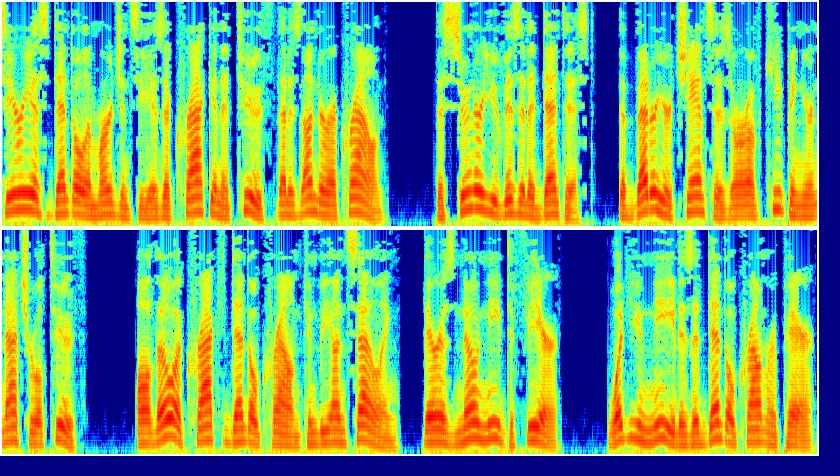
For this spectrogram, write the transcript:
serious dental emergency is a crack in a tooth that is under a crown. The sooner you visit a dentist, the better your chances are of keeping your natural tooth. Although a cracked dental crown can be unsettling, there is no need to fear. What you need is a dental crown repair.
